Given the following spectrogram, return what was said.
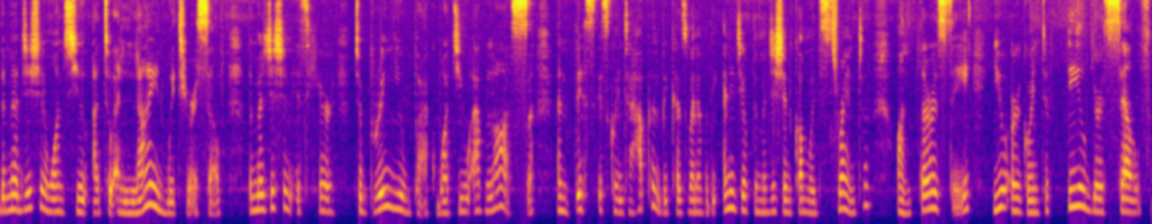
The magician wants you uh, to align with yourself. The magician is here to bring you back what you have lost. And this is going to happen because whenever the energy of the magician come with strength on Thursday, you are going to feel yourself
